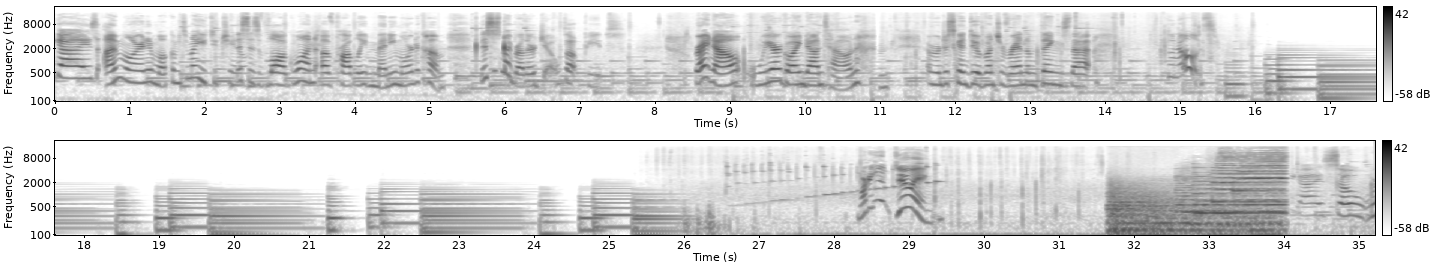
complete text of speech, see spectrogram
Hey guys, I'm Lauren and welcome to my YouTube channel. This is vlog one of probably many more to come. This is my brother Joe. What's up, peeps? Right now, we are going downtown and we're just gonna do a bunch of random things that, who knows? What are you doing?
